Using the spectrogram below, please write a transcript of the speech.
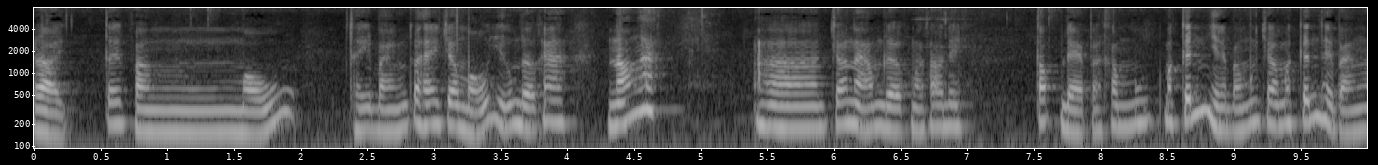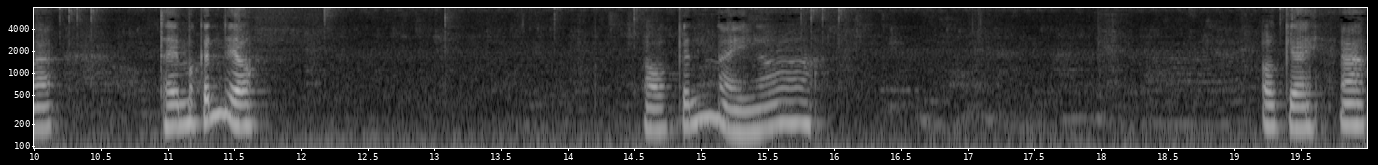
Rồi tới phần mũ. Thì bạn có thể cho mũ gì cũng được ha. Nón á à, chỗ nào cũng được mà thôi đi. Tóc đẹp bạn không muốn mắt kính gì bạn muốn cho mắt kính thì bạn ờ, thêm mắt kính đi không? Ồ, kính này nó ok ha.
